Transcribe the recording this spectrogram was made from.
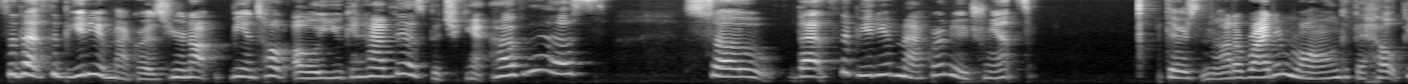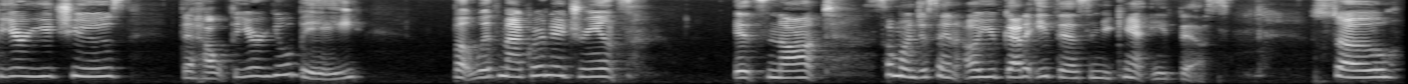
So that's the beauty of macros. You're not being told, oh, you can have this, but you can't have this. So that's the beauty of macronutrients. There's not a right and wrong. The healthier you choose, the healthier you'll be. But with macronutrients, it's not someone just saying, oh, you've got to eat this and you can't eat this. So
